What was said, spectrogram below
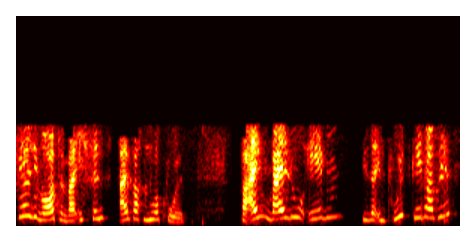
fehlen die Worte, weil ich finde es einfach nur cool. Vor allem, weil du eben dieser Impulsgeber bist,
